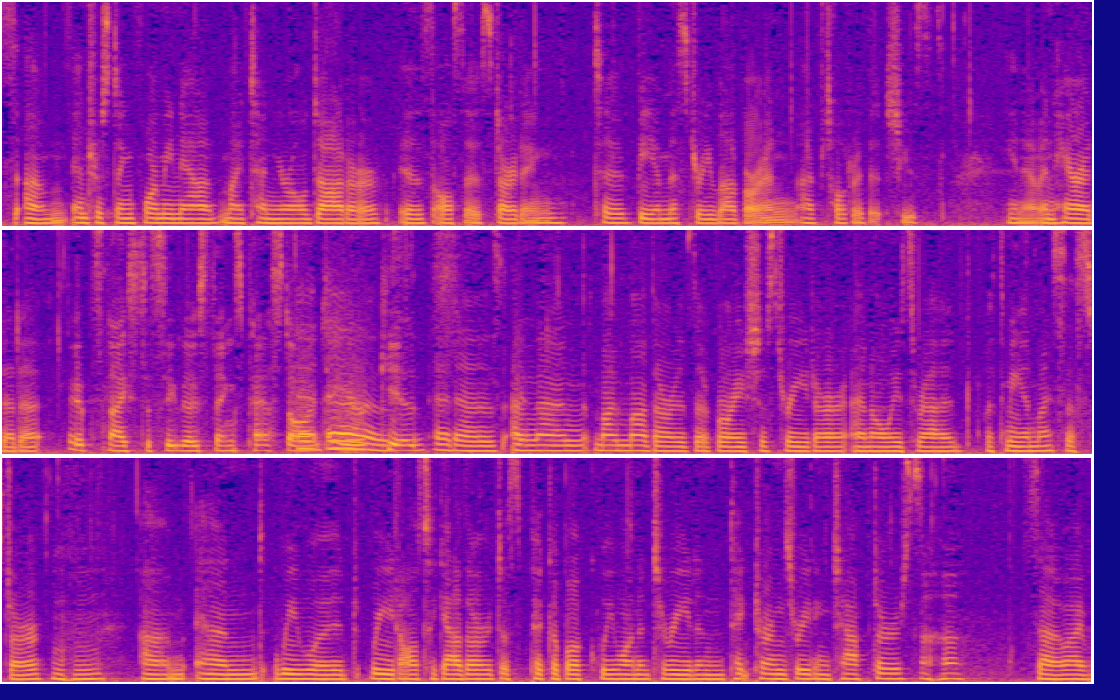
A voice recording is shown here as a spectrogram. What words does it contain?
it's um, interesting for me now. My 10 year old daughter is also starting to be a mystery lover, and I've told her that she's, you know, inherited it. It's nice to see those things passed on It to your kids. It is. And then my mother is a voracious reader and always read with me and my sister. Mm-hmm. Um, and we would read all together, just pick a book we wanted to read and take turns reading chapters. Uh-huh. So I,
